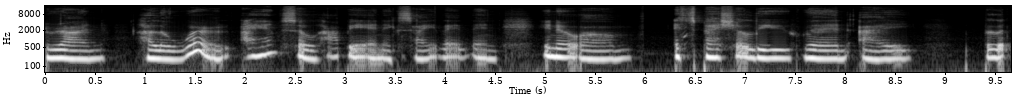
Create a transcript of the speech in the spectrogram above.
run hello world i am so happy and excited. And you know um especially when i put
